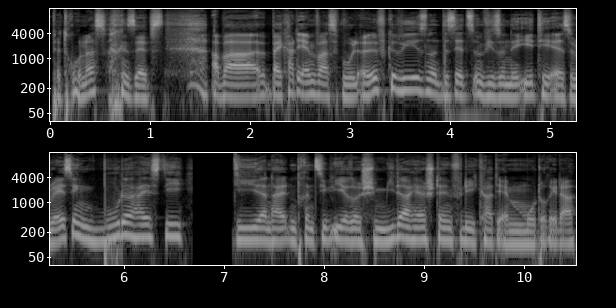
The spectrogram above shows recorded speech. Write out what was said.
Petronas selbst. Aber bei KTM war es wohl 11 gewesen und das ist jetzt irgendwie so eine ETS Racing Bude heißt die, die dann halt im Prinzip ihre Schmieder herstellen für die KTM Motorräder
